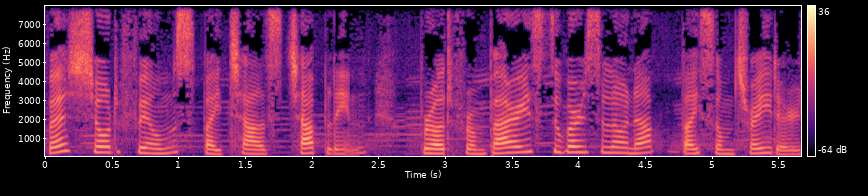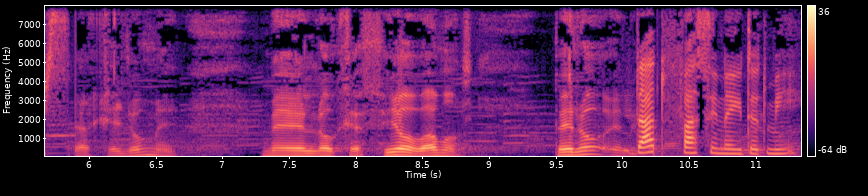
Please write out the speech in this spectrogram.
first short films by Charles Chaplin, brought from Paris to Barcelona by some traders. Aquello me, me enloqueció, vamos. Pero el... That fascinated me.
